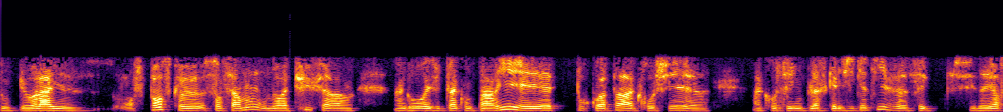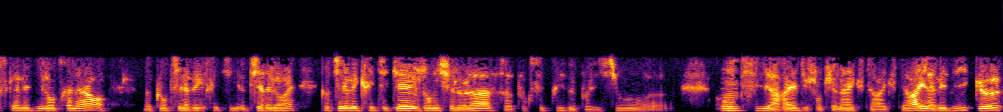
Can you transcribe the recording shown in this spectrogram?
Donc voilà, je pense que sincèrement, on aurait pu faire un, un gros résultat contre Paris et pourquoi pas accrocher, accrocher une place qualificative. C'est, c'est d'ailleurs ce qu'avait dit l'entraîneur euh, quand il avait critiqué Thierry Loret, quand il avait critiqué Jean-Michel Aulas pour ses prises de position euh, Mm. anti-arrêt du championnat, etc., etc. Il avait dit que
